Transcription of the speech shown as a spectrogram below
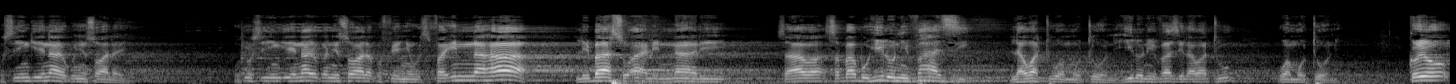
Usiingie nayo kwenye swala hii. Usiingie nayo kwenye swala kufia nyeusi. Fa innaha libasu ahli nari sawa? Sababu hilo ni vazi la watu wa motoni. Hilo ni vazi la watu wa motoni. Kwa hiyo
